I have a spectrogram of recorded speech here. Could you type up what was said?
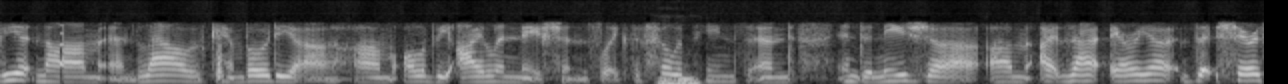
Vietnam and Laos, Cambodia, um, all of the island nations like the mm-hmm. Philippines and Indonesia. Um, I, that area that shares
